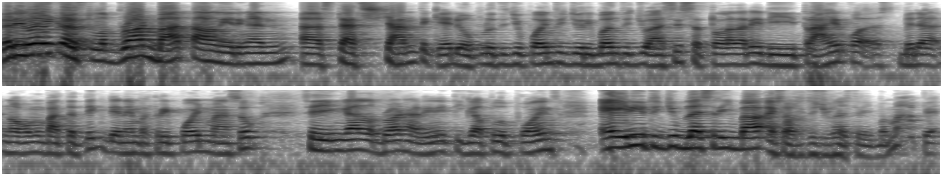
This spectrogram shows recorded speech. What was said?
Dari Lakers, LeBron batal nih dengan uh, stats cantik ya, 27 poin, 7 rebound, 7 assist setelah tadi di terakhir kok beda 0,4 detik dia nembak 3 point masuk sehingga LeBron hari ini 30 points, AD 17 rebound, eh sorry 17 rebound, maaf ya.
